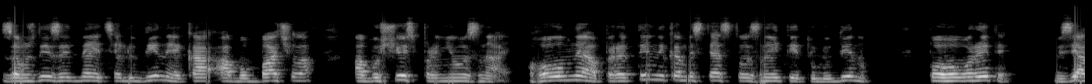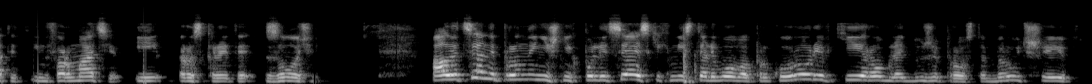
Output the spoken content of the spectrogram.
завжди знайдеться людина, яка або бачила, або щось про нього знає. Головне оперативника мистецтва знайти ту людину, поговорити, взяти інформацію і розкрити злочин. Але це не про нинішніх поліцейських міста Львова прокурорів, ті роблять дуже просто: беруть шиють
